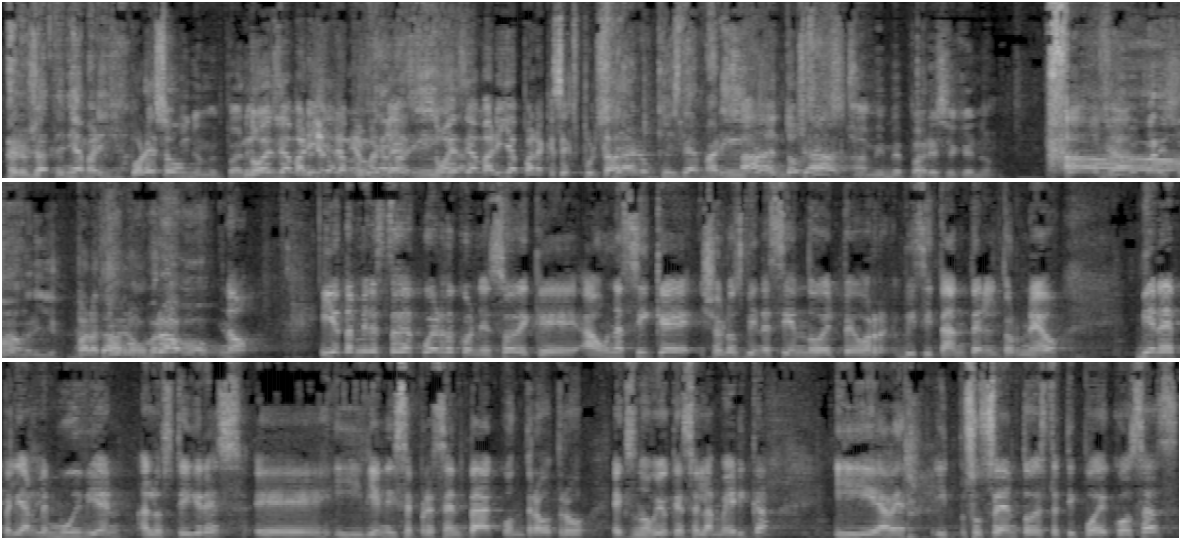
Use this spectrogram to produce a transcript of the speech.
Pero ya tenía amarilla. Por eso. no, es de amarilla. La pregunta es, ¿no es de amarilla para que sea expulsado? Claro que es de amarilla. Ah, entonces. A mí me parece que no. Ah, a mí me parece de amarilla. Para ti, bravo. No. Y yo también estoy de acuerdo con eso de que aún así que Cholos viene siendo el peor visitante en el torneo, viene de pelearle muy bien a los Tigres eh, y viene y se presenta contra otro exnovio que es el América. Y a ver, y suceden todo este tipo de cosas.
